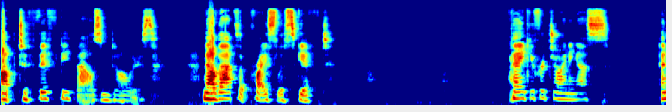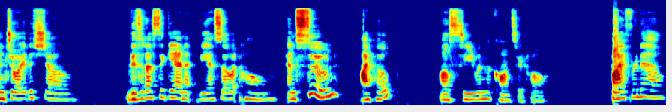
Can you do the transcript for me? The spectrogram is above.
up to $50,000. Now that's a priceless gift. Thank you for joining us. Enjoy the show. Visit us again at VSO at home. And soon, I hope, I'll see you in the concert hall. Bye for now.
